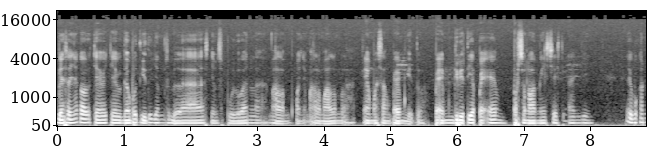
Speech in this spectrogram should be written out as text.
Biasanya kalau cewek-cewek gabut gitu jam 11 jam 10-an lah malam pokoknya malam-malam lah yang masang PM gitu. PM grid ya PM personal message anjing. Eh bukan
